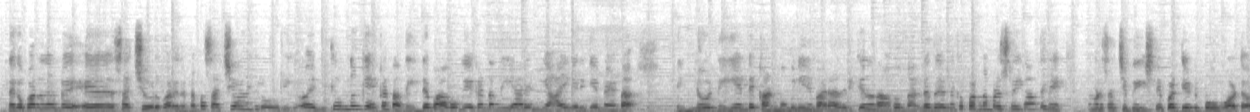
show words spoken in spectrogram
എന്നൊക്കെ പറഞ്ഞുകൊണ്ട് സച്ചിയോട് പറയുന്നുണ്ട്. അപ്പൊ സച്ചി ആണെങ്കിൽ ഒരു എനിക്കൊന്നും കേൾക്കണ്ട. നിന്റെ ഭാഗവും കേൾക്കണ്ട. നീ ആരെയും ന്യായീകരിക്കുകയും വേണ്ട. നിന്നോട് നീ എന്റെ കൺമുമ്പിൽ ഇനി വരാതിരിക്കുന്നതാകും നല്ലത് എന്നൊക്കെ പറഞ്ഞ് നമ്മുടെ ശ്രീകാന്തിനെ നമ്മുടെ സച്ചി ഭീഷണിപ്പെടുത്തിയിട്ട് പോവാട്ടോ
